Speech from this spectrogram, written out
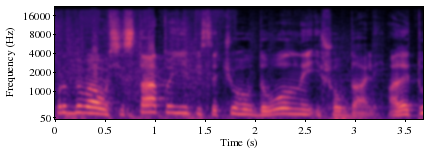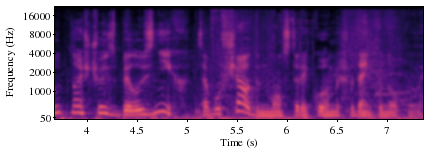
Продбивав усі статуї, після чого вдоволений ішов далі. Але тут нас щось збило з ніг. Це був ще один монстр, якого ми швиденько нокнули.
